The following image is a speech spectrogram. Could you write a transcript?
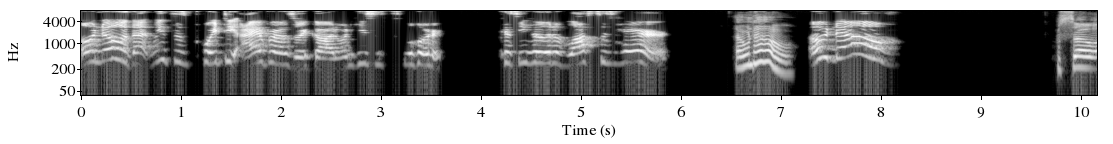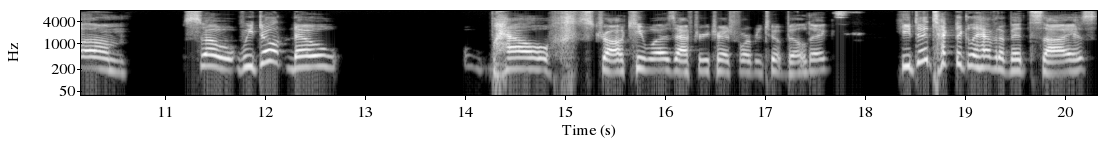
oh no, that means his pointy eyebrows are gone when he's on the floor. Because he would have lost his hair. Oh no. Oh no! So um so we don't know how strong he was after he transformed into a building. He did technically have an immense size,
